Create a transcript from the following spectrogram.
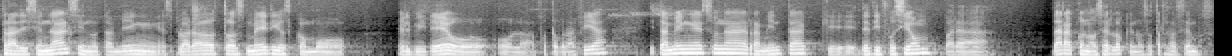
tradicional, sino también explorar otros medios como el video o, la fotografía. Y también es una herramienta que, de difusión para dar a conocer lo que nosotros hacemos.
